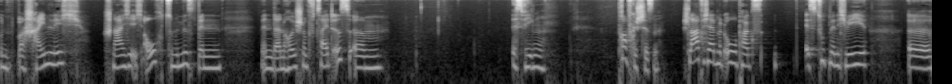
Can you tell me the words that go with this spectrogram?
und wahrscheinlich schnarche ich auch, zumindest wenn, wenn dann Heuschnupfzeit ist. Ähm, Deswegen draufgeschissen. Schlafe ich halt mit Oropax. Es tut mir nicht weh. Äh,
